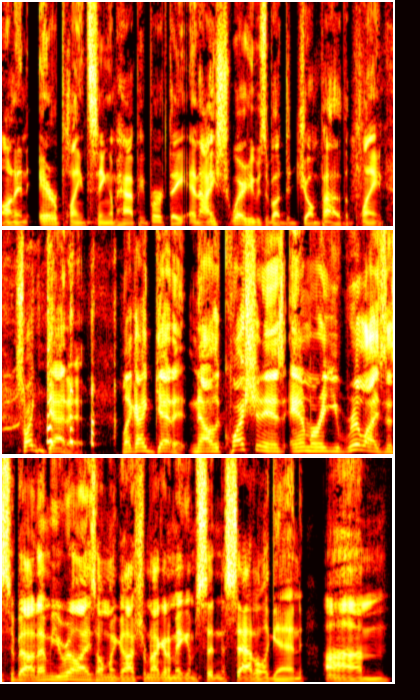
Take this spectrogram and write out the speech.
on an airplane sing him happy birthday, and I swear he was about to jump out of the plane. So I get it. Like I get it. Now the question is, Anne Marie, you realize this about him. You realize, oh my gosh, I'm not to make him sit in the saddle again. Um,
